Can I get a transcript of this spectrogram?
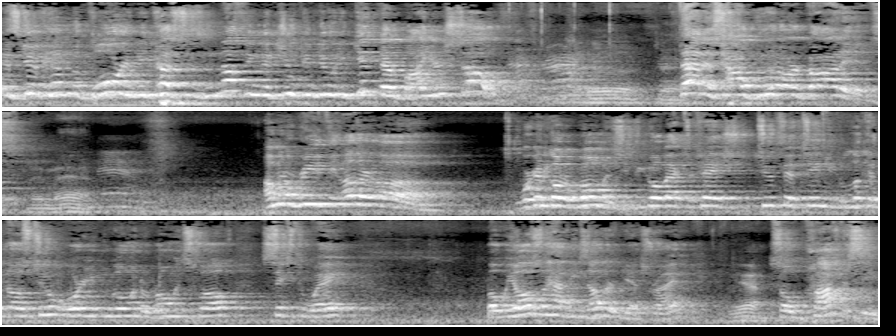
is give Him the glory because there's nothing that you can do to get there by yourself. That is how good our God is. Amen. I'm going to read the other. Uh, we're going to go to Romans. If you go back to page 215, you can look at those two, or you can go into Romans 12, 6 to 8. But we also have these other gifts, right? Yeah. So prophecy,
